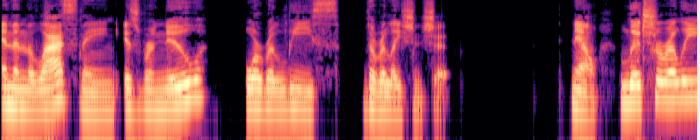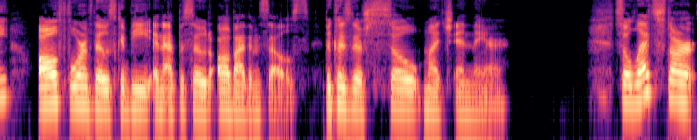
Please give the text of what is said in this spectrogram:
And then the last thing is renew or release the relationship. Now, literally, all four of those could be an episode all by themselves because there's so much in there. So let's start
